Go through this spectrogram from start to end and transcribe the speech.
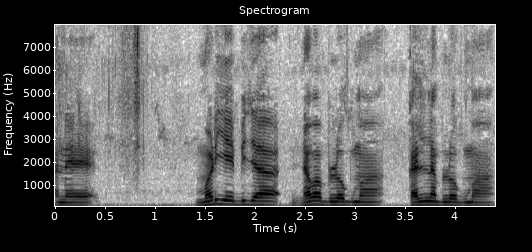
અને મળીએ બીજા નવા બ્લોગમાં કાલના બ્લોગમાં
